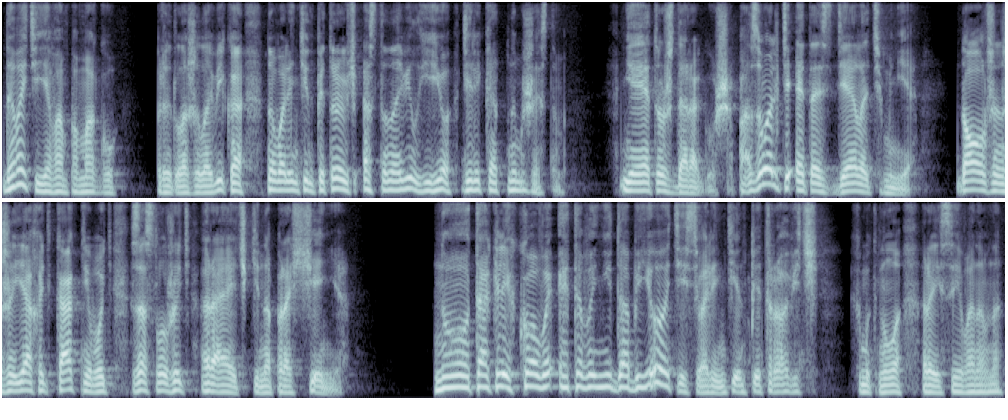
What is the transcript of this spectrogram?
Давайте я вам помогу, предложила Вика, но Валентин Петрович остановил ее деликатным жестом. Нет уж, дорогуша, позвольте это сделать мне. Должен же я хоть как-нибудь заслужить Раечки на прощение. «Ну, так легко вы этого не добьетесь, Валентин Петрович», хмыкнула Раиса Ивановна.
